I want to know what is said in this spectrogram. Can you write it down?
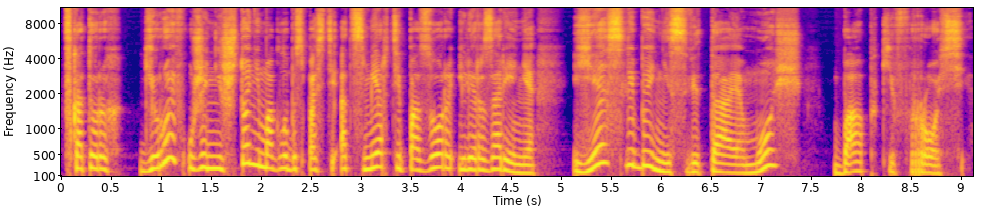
в которых героев уже ничто не могло бы спасти от смерти, позора или разорения, если бы не святая мощь бабки Фроси.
